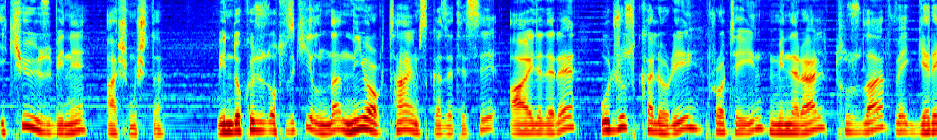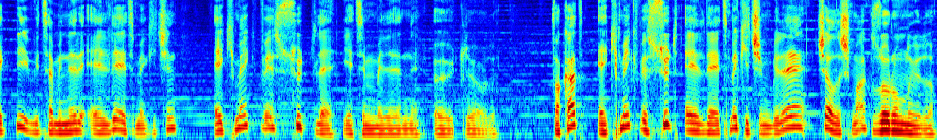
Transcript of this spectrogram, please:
200 bini aşmıştı. 1932 yılında New York Times gazetesi ailelere ucuz kalori, protein, mineral, tuzlar ve gerekli vitaminleri elde etmek için ekmek ve sütle yetinmelerini öğütlüyordu. Fakat ekmek ve süt elde etmek için bile çalışmak zorunluydu.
